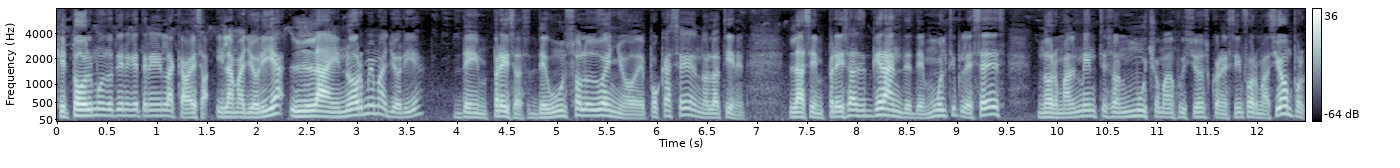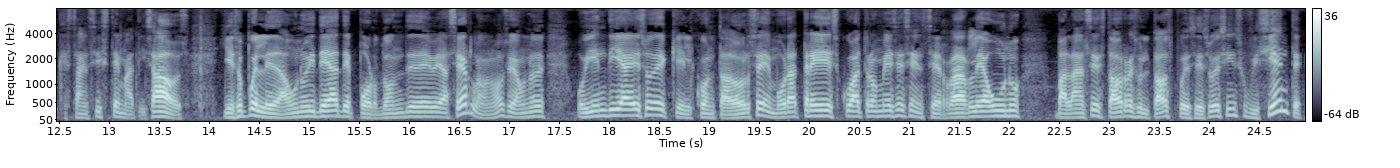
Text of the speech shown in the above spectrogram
que todo el mundo tiene que tener en la cabeza? Y la mayoría, la enorme mayoría de empresas de un solo dueño o de pocas sedes no la tienen. Las empresas grandes de múltiples sedes normalmente son mucho más juiciosos con esta información porque están sistematizados y eso pues le da a uno ideas de por dónde debe hacerlo, ¿no? O sea, uno, hoy en día eso de que el contador se demora tres, cuatro meses en cerrarle a uno balance de estado de resultados, pues eso es insuficiente.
